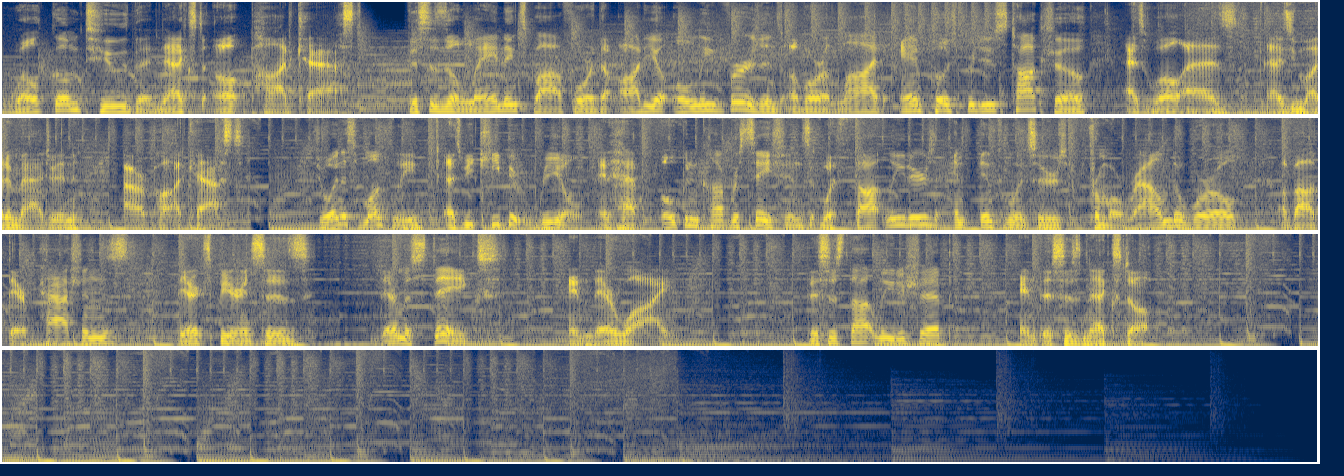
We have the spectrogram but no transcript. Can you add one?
Welcome to the Next Up podcast. This is a landing spot for the audio only versions of our live and post produced talk show, as well as, as you might imagine, our podcast. Join us monthly as we keep it real and have open conversations with thought leaders and influencers from around the world about their passions, their experiences, their mistakes, and their why. This is Thought Leadership, and this is Next Up.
